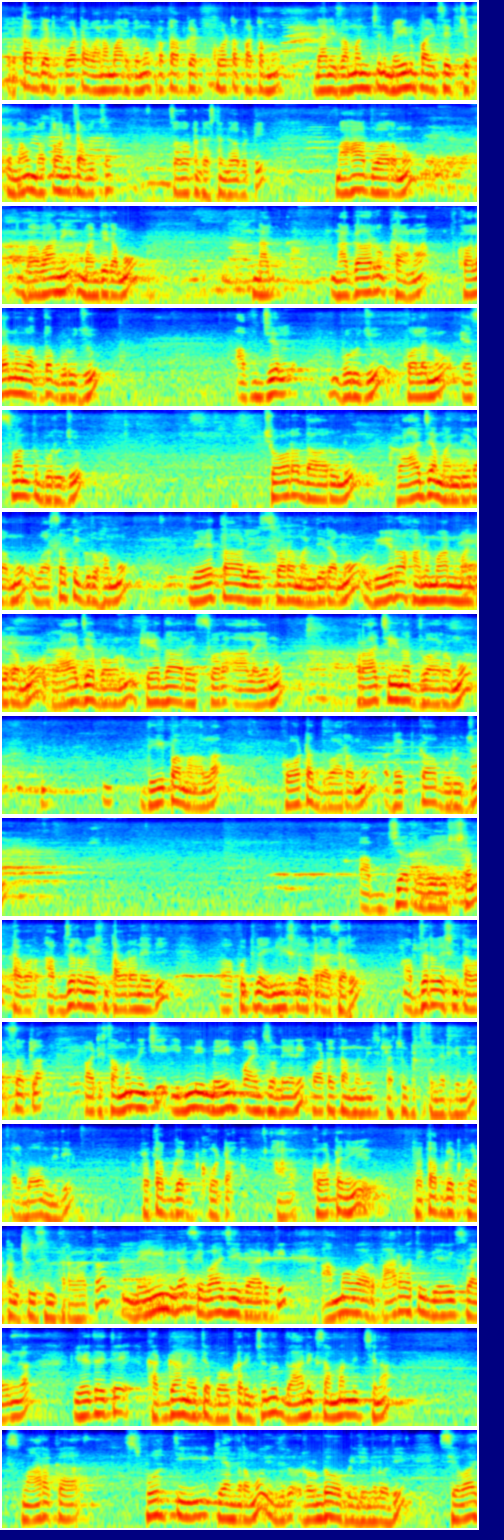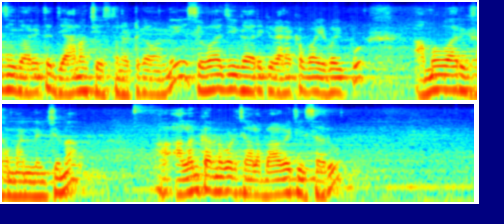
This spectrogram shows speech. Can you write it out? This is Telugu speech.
ప్రతాప్గఢ్ కోట వన మార్గము ప్రతాప్గఢ్ కోట పట్టము దానికి సంబంధించిన మెయిన్ పాయింట్స్ అయితే చెప్పుకుందాం మొత్తం అన్ని చదవచ్చు. చదవటం కష్టం కాబట్టి. మహాద్వారము భవానీ మందిరము నగారు ఖానా కొలను వద్ద బురుజు అఫ్జల్ బురుజు కొలను యశ్వంత్ బురుజు చోరదారులు రాజమందిరము వసతి గృహము వేతాళేశ్వర మందిరము వీర హనుమాన్ మందిరము రాజభవనం కేదారేశ్వర ఆలయము ప్రాచీన ద్వారము దీపమాల కోట ద్వారము రెడ్కా బురుజు అబ్జర్వేషన్ టవర్. అబ్జర్వేషన్ టవర్ అనేది పూర్తిగా ఇంగ్లీష్లో అయితే రాశారు. అబ్జర్వేషన్ టవర్స్ అట్లా వాటికి సంబంధించి ఇన్ని మెయిన్ పాయింట్స్ ఉన్నాయని కోటకు సంబంధించి ఇట్లా చూపించడం జరిగింది. చాలా బాగుంది ఇది. ప్రతాప్గఢ్ కోట. ఆ కోటని ప్రతాప్గఢ్ కోటను చూసిన తర్వాత మెయిన్గా శివాజీ గారికి అమ్మవారు పార్వతీదేవి స్వయంగా ఏదైతే ఖడ్గాన్ని అయితే బహుకరించిందో దానికి సంబంధించిన స్మారక స్ఫూర్తి కేంద్రము. ఇది రెండవ రెండవ బిల్డింగ్లోది శివాజీ గారు అయితే ధ్యానం చేస్తున్నట్టుగా ఉంది. శివాజీ గారికి వెనక వైపు అమ్మవారికి సంబంధించిన అలంకరణ కూడా చాలా బాగా చేశారు.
